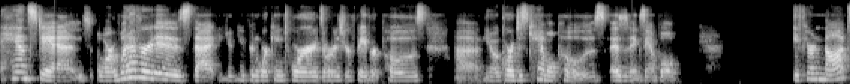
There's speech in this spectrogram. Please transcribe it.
a handstand or whatever it is that you, have been working towards or is your favorite pose, uh, you know, a gorgeous camel pose as an example. If you're not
